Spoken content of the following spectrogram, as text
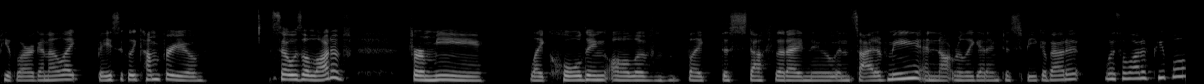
people are going to like basically come for you so it was a lot of for me like holding all of like the stuff that i knew inside of me and not really getting to speak about it with a lot of people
